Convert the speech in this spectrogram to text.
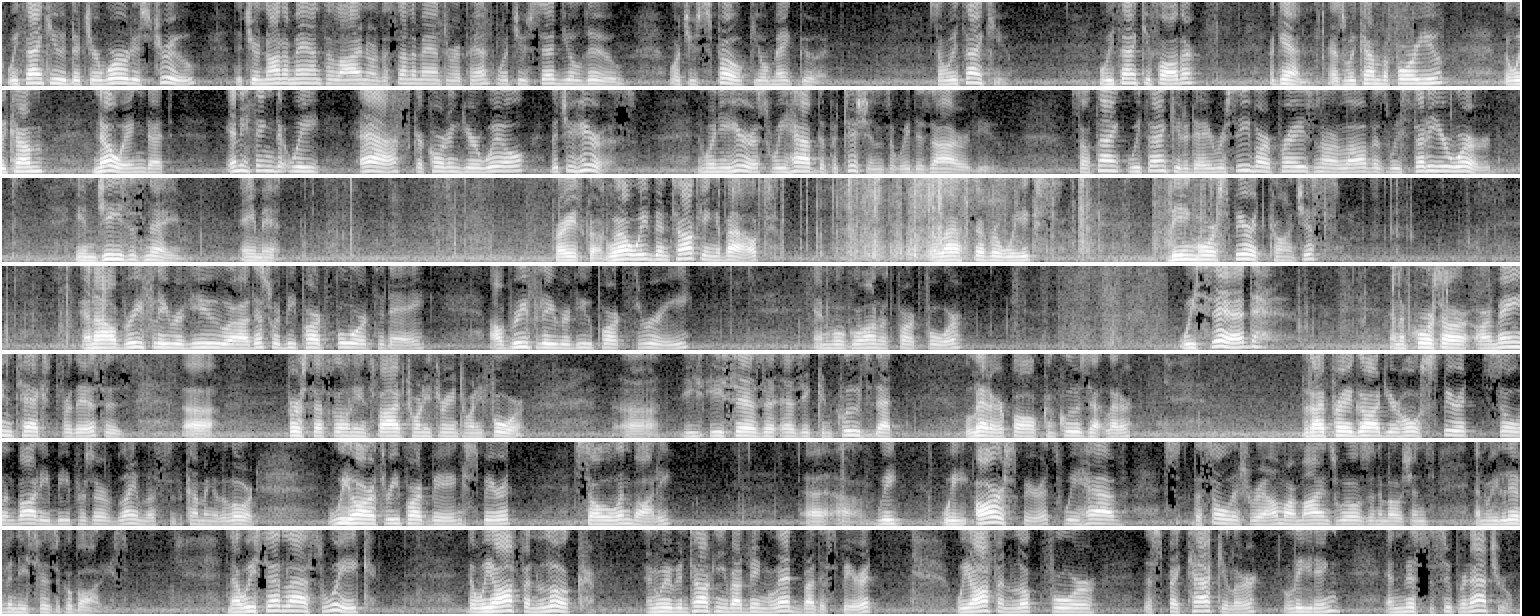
We thank you that your word is true, that you're not a man to lie, nor the Son of Man to repent. What you said you'll do, what you spoke you'll make good. So we thank you. We thank you, Father, again, as we come before you, that we come knowing that anything that we ask according to your will, that you hear us. And when you hear us, we have the petitions that we desire of you. So thank, we thank you today. Receive our praise and our love as we study your word. In Jesus' name, amen. Praise God. Well, we've been talking about the last several weeks being more spirit conscious. And I'll briefly review, uh, this would be part four today. I'll briefly review part three, and we'll go on with part four. We said, and of course, our, our main text for this is uh, 1 Thessalonians 5 23 and 24. Uh, he, he says, as he concludes that letter, Paul concludes that letter, that I pray, God, your whole spirit, soul, and body be preserved blameless at the coming of the Lord. We are three part being spirit, soul, and body. Uh, uh, we, we are spirits. We have the soulish realm, our minds, wills, and emotions, and we live in these physical bodies. Now, we said last week that we often look, and we've been talking about being led by the Spirit, we often look for the spectacular leading and miss the supernatural.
